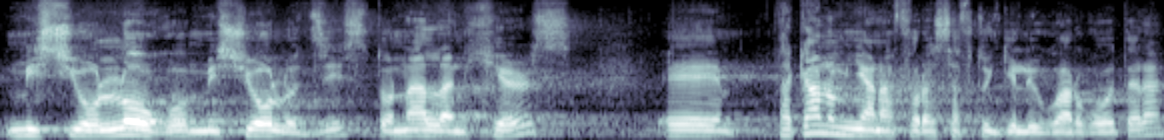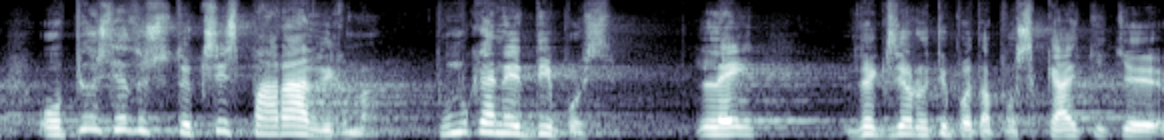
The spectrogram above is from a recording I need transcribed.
μισιολόγο, μισιόλογιστ, τον Άλαν Χέρς, ε, θα κάνω μια αναφορά σε αυτόν και λίγο αργότερα, ο οποίος έδωσε το εξής παράδειγμα, που μου έκανε εντύπωση. Λέει, δεν ξέρω τίποτα από σκάκι και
